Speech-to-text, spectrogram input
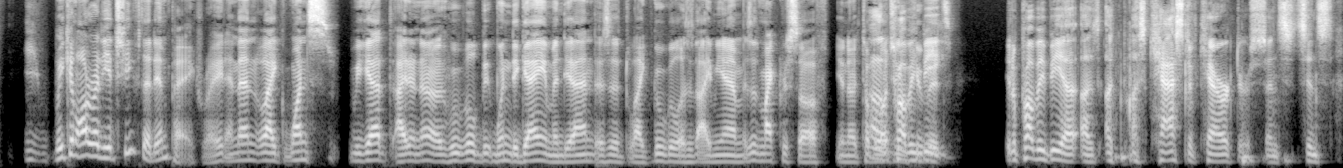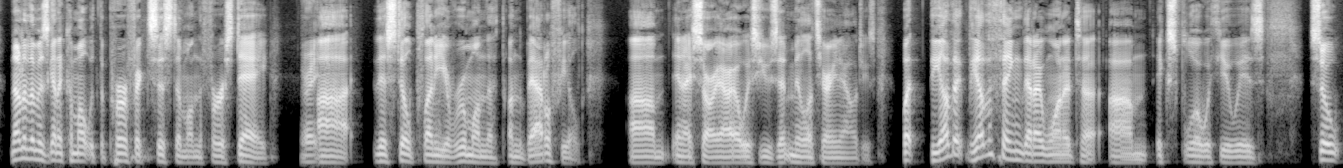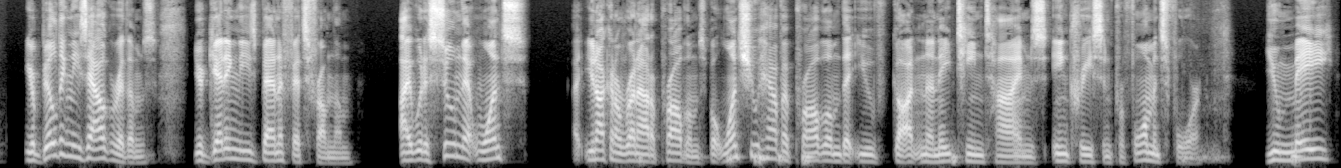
we can already achieve that impact, right? And then like once we get, I don't know, who will be, win the game in the end? Is it like Google? Is it IBM? Is it Microsoft? You know, topological it'll probably qubits. Be, it'll probably be a, a, a, cast of characters, since since none of them is going to come out with the perfect system on the first day. Right. Uh, there's still plenty of room on the on the battlefield. Um, and I sorry, I always use military analogies. But the other the other thing that I wanted to um, explore with you is so you're building these algorithms, you're getting these benefits from them. I would assume that once uh, you're not going to run out of problems, but once you have a problem that you've gotten an 18 times increase in performance for, you may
